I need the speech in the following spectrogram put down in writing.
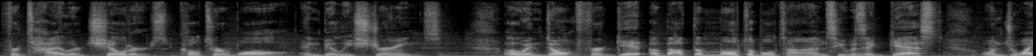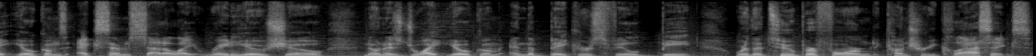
for Tyler Childers, Colter Wall, and Billy Strings. Oh, and don't forget about the multiple times he was a guest on Dwight Yoakam's XM satellite radio show known as Dwight Yoakam and the Bakersfield Beat, where the two performed country classics.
